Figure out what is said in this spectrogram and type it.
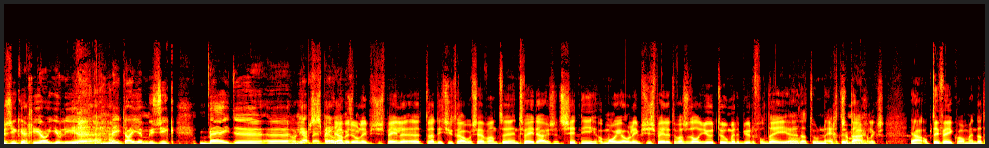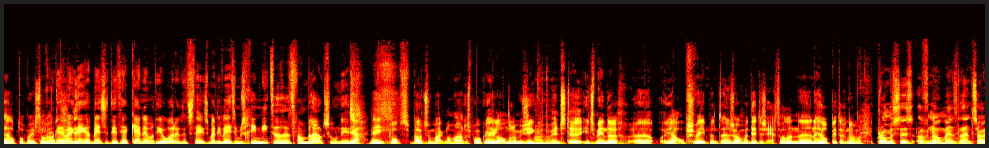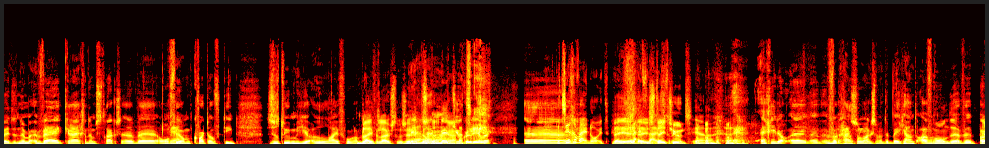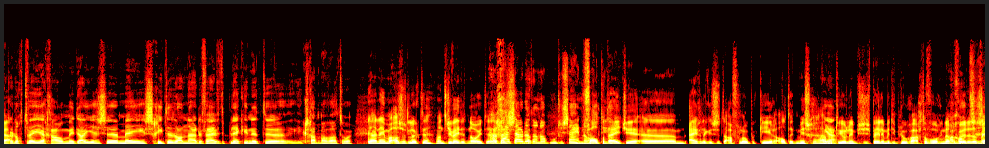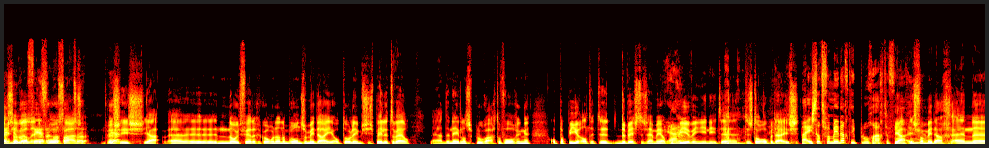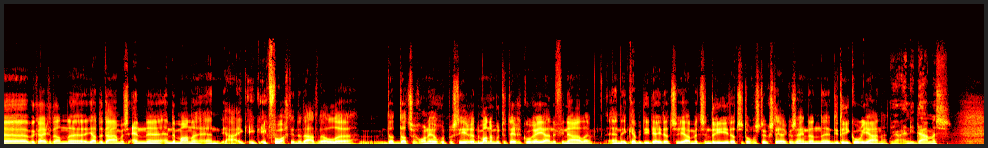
Muziek, Gio? Jullie uh, medaillemuziek bij de... Uh, Olympische ja, Spelen. Ja, bij de Olympische Spelen. Uh, traditie trouwens, hè, want in 2000 Sydney, mooie Olympische Spelen... toen was het al U2 met A Beautiful Day. Oh, dat toen echt dat dagelijks ja, op tv kwam. En dat helpt toch meestal wel. Nee, maar ik denk dat mensen dit herkennen, want die horen het steeds. Maar die weten misschien niet dat het van Blauwtsoen is. Ja, nee, klopt. Blauwtsoen maakt normaal gesproken hele andere muziek. Mm -hmm. Tenminste, iets minder ja, opzwepend en zo. Maar dit is echt wel een, een heel pittig nummer. Promises of No Man's Land, zo heet het nummer. Wij krijgen hem straks, uh, wij, ongeveer ja. om kwart over tien. Zult u hem hier live horen. Blijven luisteren, zeg ja. ik dan. Met ukulele. Uh, dat zeggen wij nooit. Nee, hè? nee stay tuned. Ja. en Guido, uh, we gaan zo langzaam een beetje aan het afronden. We pakken nog twee gouden medailles mee. Schieten dan naar de vijfde plek in het... ik schat maar wat, hoor. Ja, nee, maar als het lukt, hè. Want je weet het nooit. Hè. Maar waar dus, zou dat dan op moeten zijn, nog? Valpartijtje. Uh, eigenlijk is het de afgelopen keren altijd misgegaan... op die Olympische Spelen met die ploegenachtervolging. Dan gebeurde dat meestal wel in de voorfase. Precies, ja. Hè, nooit verder gekomen dan een bronzen medaille op de Olympische Spelen. Terwijl nou ja, de Nederlandse ploegenachtervolgingen op papier altijd de, de beste zijn. Maar ja, op ja. papier win je niet. Hè. Het is toch op het ijs. Maar is dat vanmiddag, die ploegenachtervolging? Ja, is vanmiddag. En uh, we krijgen dan uh, ja, de dames en, uh, en de mannen. En ja, ik, ik, ik verwacht inderdaad wel dat, dat ze gewoon heel goed presteren. De mannen moeten tegen Korea in de finale. En ik heb het idee dat ze ja, met z'n drieën dat ze toch een stuk sterker zijn dan die drie Koreanen. Ja, en die dames?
